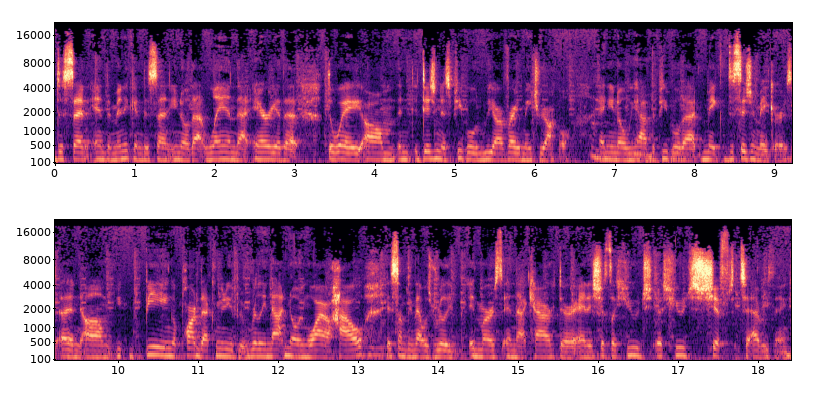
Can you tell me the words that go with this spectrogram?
descent and Dominican descent, you know, that land, that area, that the way um, indigenous people, we are very matriarchal. And, you know, we have the people that make decision makers. And um, being a part of that community, but really not knowing why or how is something that was really immersed in that character. And it's just a huge, a huge shift to everything.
